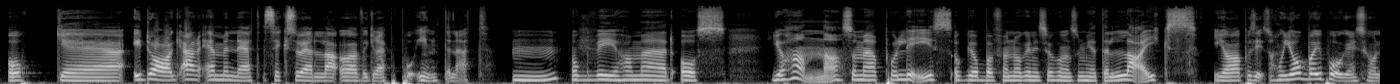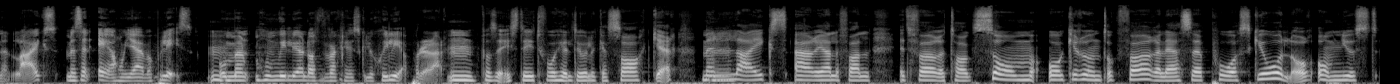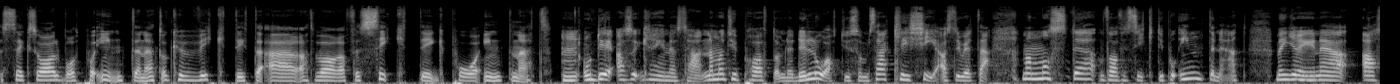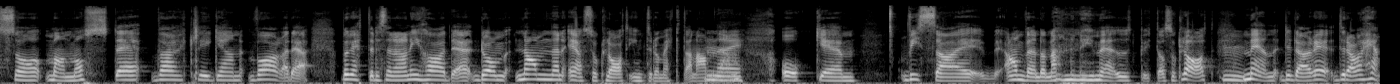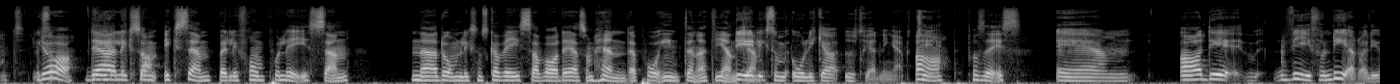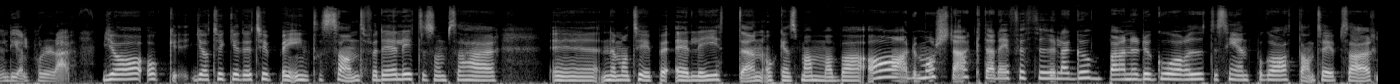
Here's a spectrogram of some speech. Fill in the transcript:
Och eh, idag är ämnet sexuella övergrepp på internet. Mm. Och vi har med oss Johanna som är polis och jobbar för en organisation som heter Likes. Ja precis, hon jobbar ju på organisationen Likes men sen är hon ju även polis. Och men hon ville ju ändå att vi verkligen skulle skilja på det där. Mm, precis, det är ju två helt olika saker. Men Likes är i alla fall ett företag som åker runt och föreläser på skolor om just sexualbrott på internet och hur viktigt det är att vara försiktig på internet. Mm, och det, alltså grejen är så här, när man typ pratar om det, det låter ju som så här kliché, alltså du vet så här, man måste vara försiktig på internet. Men grejen är, alltså man måste verkligen vara det. Berättelserna ni hörde, de namnen är såklart inte de äkta namnen. Nej. Och ehm, Vissa eh, användarnamnen är ju med utbytta såklart. Men det där, är, det där har hänt. liksom. Ja, det, är liksom äkta. exempel ifrån polisen när de liksom ska visa vad det är som händer på internet Det egentligen. är liksom olika utredningar, typ. Ja, precis. Ehm, ja, det, vi funderade ju en del på det där. Ja, och jag tycker det typ är intressant för det är lite som så här eh, när man typ är liten och ens mamma bara ja du måste akta dig för fula gubbar när du går ute sent på gatan typ så här.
